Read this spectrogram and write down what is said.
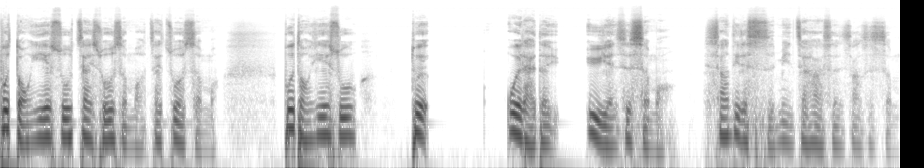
不懂耶稣在说什么，在做什么，不懂耶稣未来的预言是什么，上帝的使命在他身上是什么。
